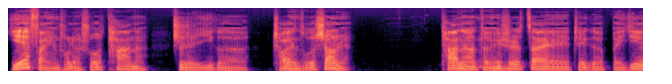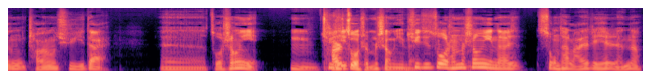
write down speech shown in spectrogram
也反映出来说，他呢是一个朝鲜族的商人，他呢等于是在这个北京朝阳区一带，呃，做生意。嗯，他是做什么生意呢？具体做什么生意呢？送他来的这些人呢，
